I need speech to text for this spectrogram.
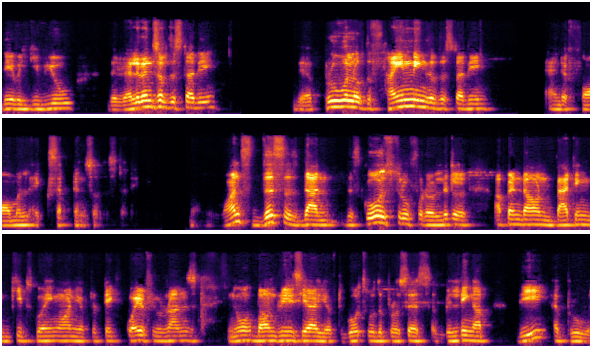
they will give you the relevance of the study, the approval of the findings of the study, and a formal acceptance of the study. Once this is done, this goes through for a little up and down, batting keeps going on. You have to take quite a few runs, no boundaries here. You have to go through the process of building up the approval.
